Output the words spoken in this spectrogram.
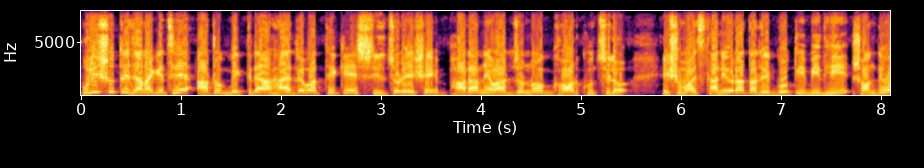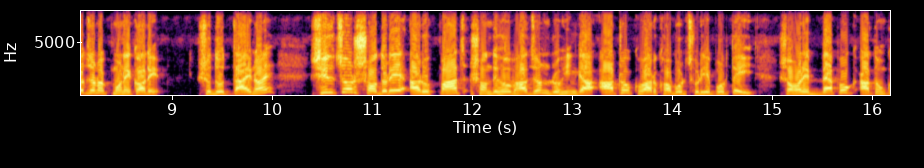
পুলিশ সূত্রে জানা গেছে, আটক ব্যক্তিরা হায়দ্রাবাদ থেকে শিলচরে এসে ভাড়া নেওয়ার জন্য ঘর খুঁজছিল। এ সময় স্থানীয়রা তাদের গতিবিধি সন্দেহজনক মনে করে। শুধু তাই নয়, শিলচর সদরে আরও পাঁচ সন্দেহভাজন রোহিঙ্গা আটক হওয়ার খবর ছড়িয়ে পড়তেই শহরে ব্যাপক আতঙ্ক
